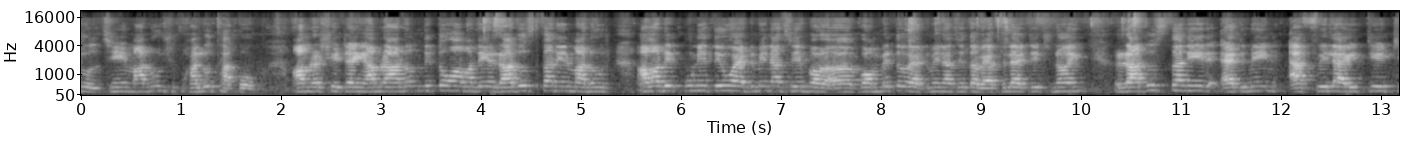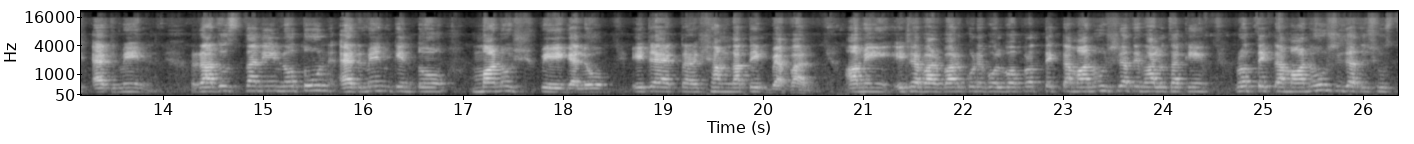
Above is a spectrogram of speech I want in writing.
চলছে, মানুষ ভালো থাকুক। আমরা সেটাই, আমরা আনন্দিত, আমাদের রাজস্থানের মানুষ। আমাদের পুনেতেও অ্যাডমিন আছে বম্বেতেও অ্যাডমিন আছে, তবে অ্যাফিলাইটেড নয়। রাজস্থানের অ্যাডমিন অ্যাফিলাইটেড অ্যাডমিন রাজস্থানে নতুন অ্যাডমিন কিন্তু মানুষ পেয়ে গেল এটা একটা সাংঘাতিক ব্যাপার আমি এটা বারবার করে বলবো প্রত্যেকটা মানুষ যাতে ভালো থাকে প্রত্যেকটা মানুষ যাতে সুস্থ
